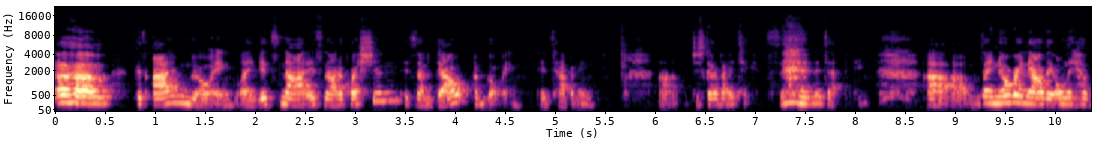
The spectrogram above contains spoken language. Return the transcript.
um, because I'm going. Like it's not it's not a question, it's not a doubt. I'm going. It's happening. Um, just gotta buy tickets, and it's happening. Um, I know right now they only have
